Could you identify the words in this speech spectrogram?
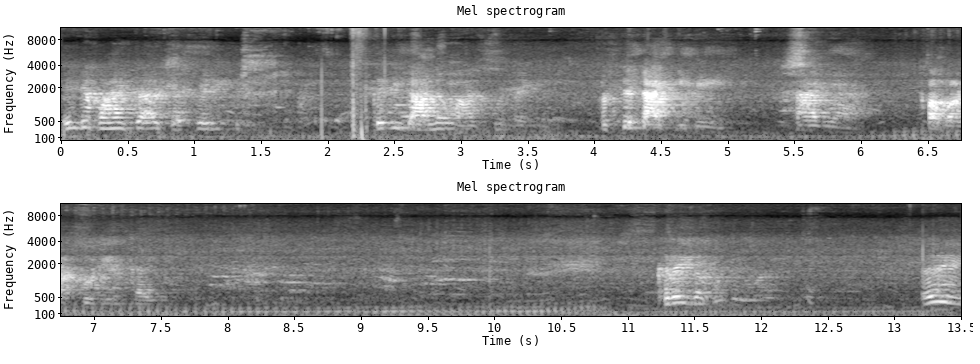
त्यांच्या पायाचा शेतकरी कधी गाणं वाचू नाही फक्त दागिने साड्या कबाड सोडेल काही. खरंय का बोल? अरे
